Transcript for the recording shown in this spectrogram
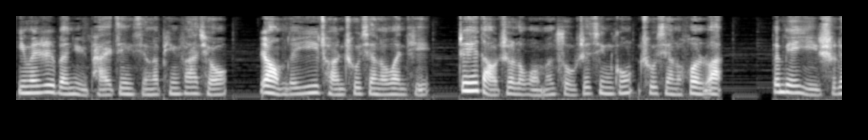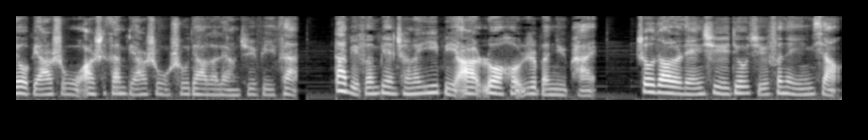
因为日本女排进行了拼发球，让我们的一传出现了问题，这也导致了我们组织进攻出现了混乱，分别以十六比二十五、二十三比二十五输掉了两局比赛，大比分变成了一比二落后日本女排。受到了连续丢局分的影响，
